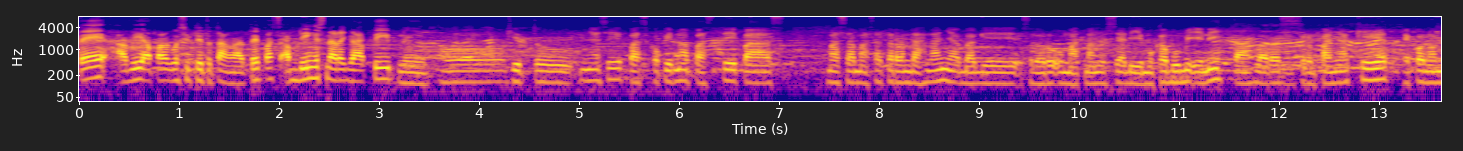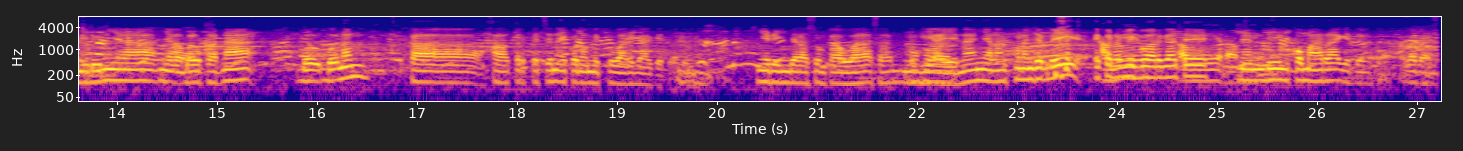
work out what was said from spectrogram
teh abi apal gosip di tetangga teh pas abdi geus negatif nih. Oh. Gitu. Nya sih pas covid mah pasti pas masa-masa terendah nanya bagi seluruh umat manusia di muka bumi ini. Tah laras penyakit ekonomi dunia nya baru karena benan ke hal terkecil ekonomi keluarga gitu? Ngiring bela sungkawa san mugi ayeuna nya langkung lanjut deui ekonomi Amin, keluarga teh nending komara gitu. Laras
